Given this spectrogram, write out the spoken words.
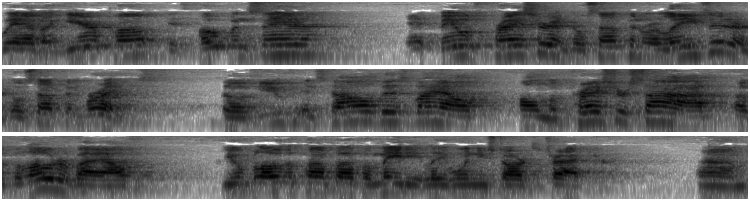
we have a gear pump. It's open center. It builds pressure until something relieves it or until something breaks. So if you install this valve on the pressure side of the loader valve, you'll blow the pump up immediately when you start the tractor. Um,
